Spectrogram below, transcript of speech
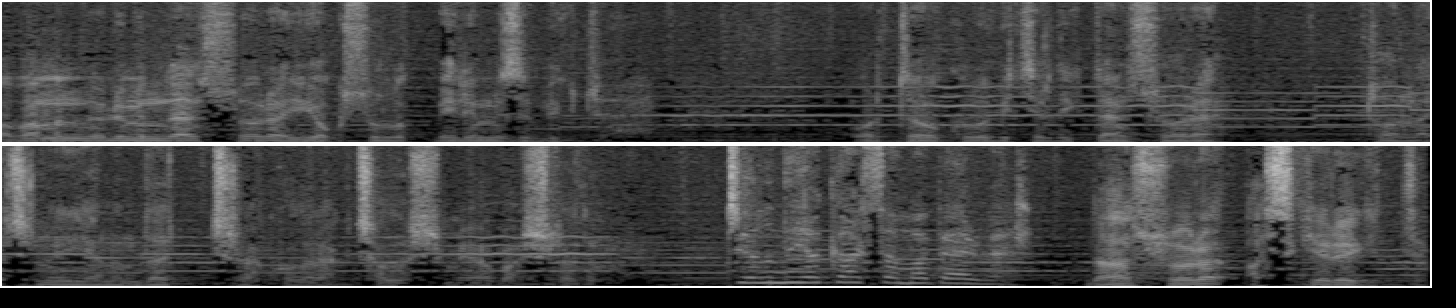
Babamın ölümünden sonra yoksulluk belimizi büktü. Ortaokulu bitirdikten sonra tornacının yanında çırak olarak çalışmaya başladım. Canını yakarsam haber ver. Daha sonra askere gittim.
